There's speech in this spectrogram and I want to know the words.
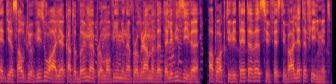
medias audiovizuale, ka të bëjë me promovimin e programeve televizive apo aktiviteteve si festivalet e filmit.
